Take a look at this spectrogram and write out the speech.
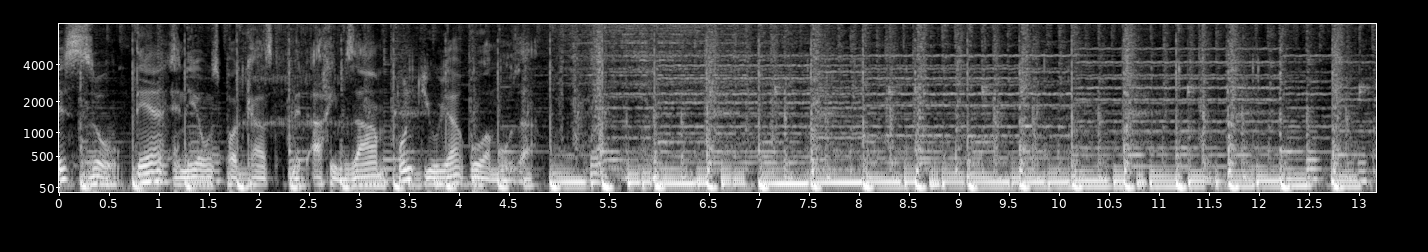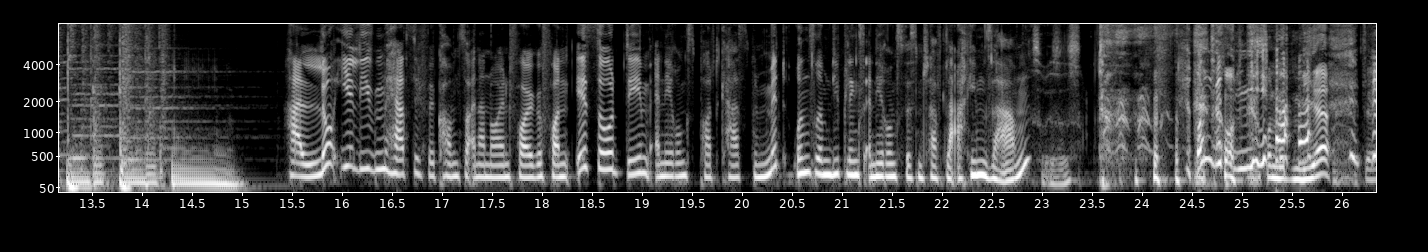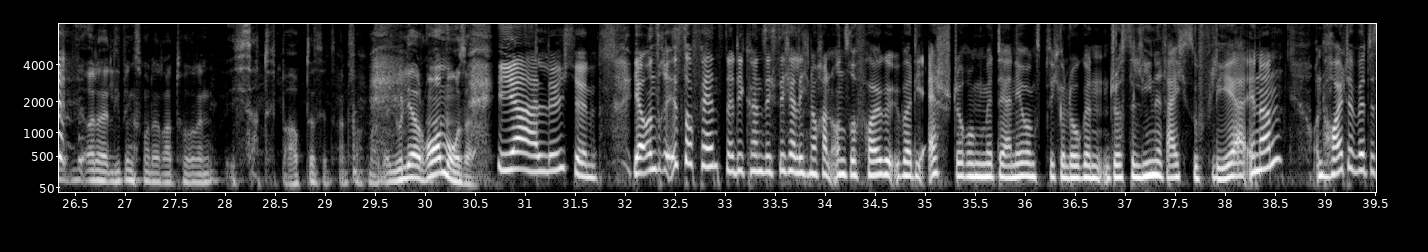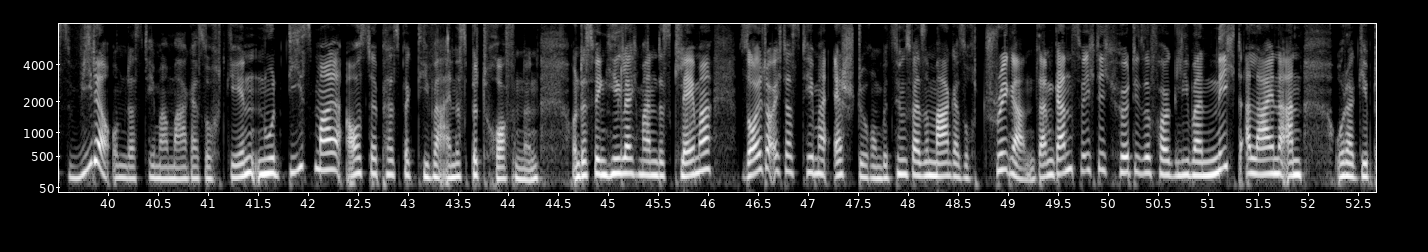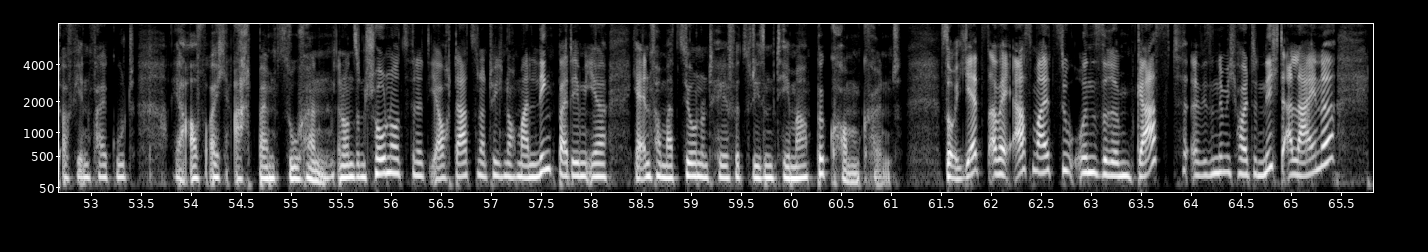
ist so, der Ernährungspodcast mit Achim Sam und Julia Rohrmoser. Hallo ihr Lieben, herzlich willkommen zu einer neuen Folge von ISSO, dem Ernährungspodcast mit unserem Lieblingsernährungswissenschaftler Achim Sam. So ist es. Und mit mir. Und mit mir, der, oder Lieblingsmoderatorin, ich, sag, ich behaupte das jetzt einfach mal, Julia Rohrmoser. Ja, Hallöchen. Ja, unsere ISSO-Fans, ne, die können sich sicherlich noch an unsere Folge über die Essstörung mit der Ernährungspsychologin Joceline Reich-Soufflé erinnern. Und heute wird es wieder um das Thema Magersucht gehen, nur diesmal aus der Perspektive eines Betroffenen. Und deswegen hier gleich mal ein Disclaimer. Sollte euch das Thema Essstörung bzw. Magersucht triggern, dann ganz wichtig, hört diese Folge lieber nicht alleine an oder gebt auf jeden Fall gut ja, auf euch Acht beim Zuhören. In unseren Shownotes findet ihr auch dazu natürlich nochmal einen Link, bei dem ihr ja Informationen und Hilfe zu diesem Thema bekommen könnt. So, jetzt aber erstmal zu unserem Gast. Wir sind nämlich heute nicht alleine,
